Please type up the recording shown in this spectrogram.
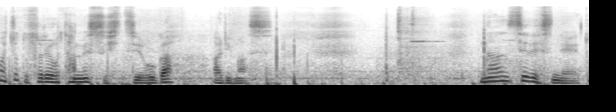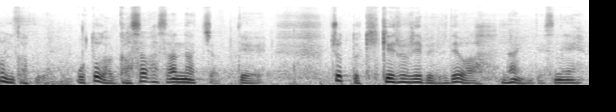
まあ、ちょっとそれを試す必要があります。なんせですねとにかく音がガサガサになっちゃってちょっと聞けるレベルではないんですね。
